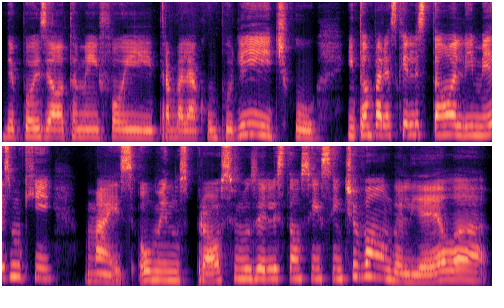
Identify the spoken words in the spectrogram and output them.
Depois ela também foi trabalhar com um político, então parece que eles estão ali, mesmo que mais ou menos próximos, eles estão se incentivando ali. Ela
